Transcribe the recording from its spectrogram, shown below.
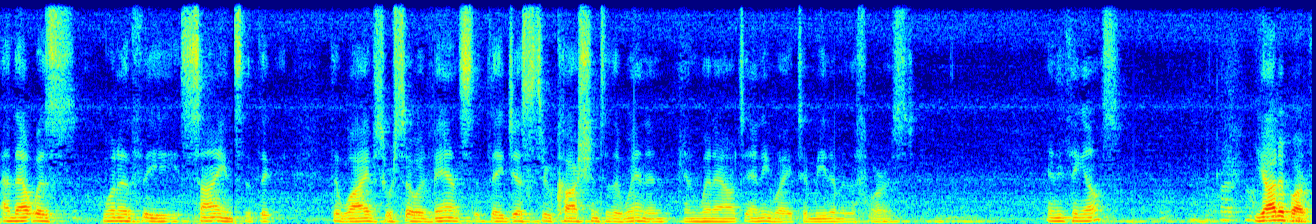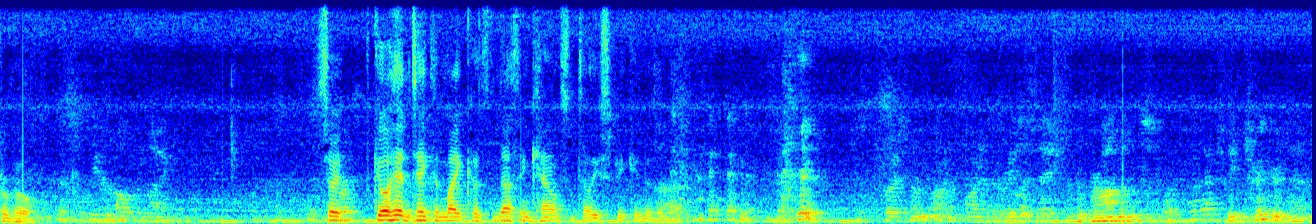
And that was one of the signs that the, the wives were so advanced that they just threw caution to the wind and, and went out anyway to meet him in the forest. Anything else? Yadubara Prabhu. So go ahead and take the mic because nothing counts until you speak into the mic. Question on the point of the realization of the Brahmins, what, actually triggered that?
